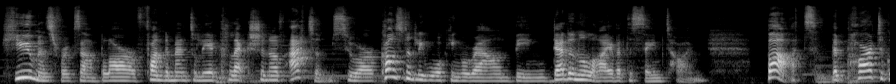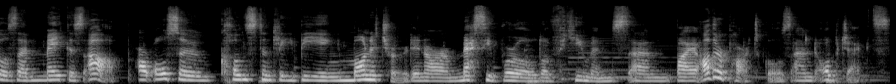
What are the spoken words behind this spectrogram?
Humans, for example, are fundamentally a collection of atoms who are constantly walking around being dead and alive at the same time. But the particles that make us up are also constantly being monitored in our messy world of humans um, by other particles and objects.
